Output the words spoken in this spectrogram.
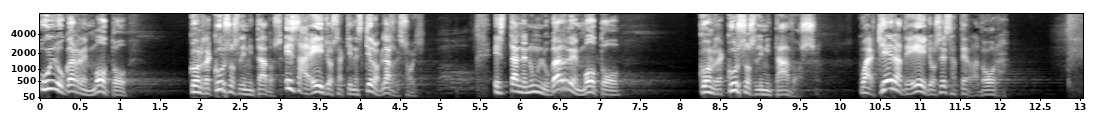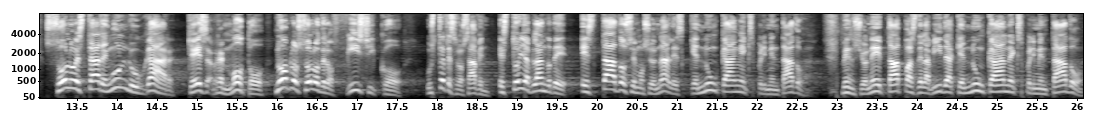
un lugar remoto con recursos limitados. Es a ellos a quienes quiero hablarles hoy. Están en un lugar remoto con recursos limitados. Cualquiera de ellos es aterrador. Solo estar en un lugar que es remoto, no hablo solo de lo físico, ustedes lo saben, estoy hablando de estados emocionales que nunca han experimentado. Mencioné etapas de la vida que nunca han experimentado.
